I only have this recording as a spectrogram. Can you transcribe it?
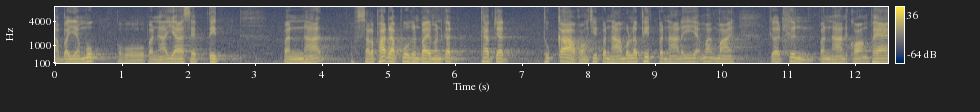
อบายมุกโอ้โหปัญหายาเสพติด ปัญหาสารพัดอะพูดขึ้นไปมันก็แทบจะ ทุกก้าวของชีวิตปัญหามลพิษ ปัญหาอะไรเยอะแยะมากมายเกิดขึ้นปัญหาของแพง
